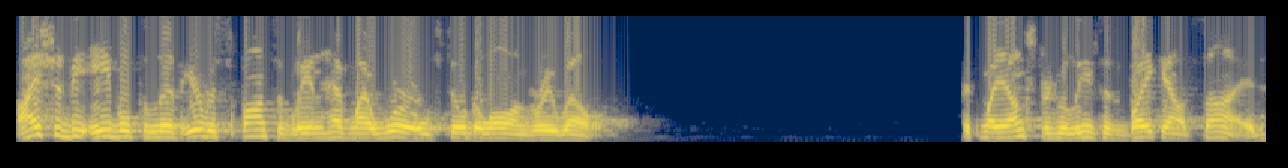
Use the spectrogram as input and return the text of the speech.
I should be able to live irresponsibly and have my world still go along very well. It's my youngster who leaves his bike outside,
